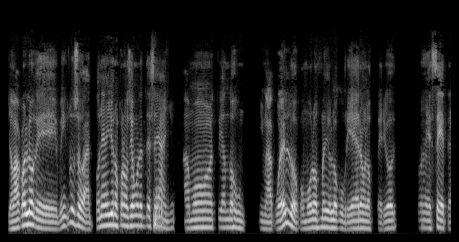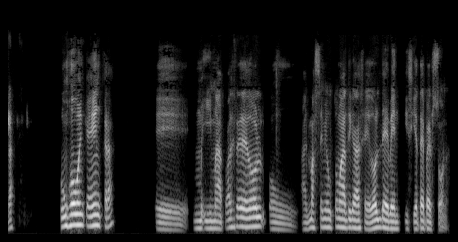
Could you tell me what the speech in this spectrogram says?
Yo me acuerdo que incluso Antonio y yo nos conocíamos desde ese año, estábamos estudiando juntos, y me acuerdo cómo los medios lo cubrieron, los periódicos, etcétera. Un joven que entra eh, y mató alrededor con armas semiautomáticas alrededor de 27 personas.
